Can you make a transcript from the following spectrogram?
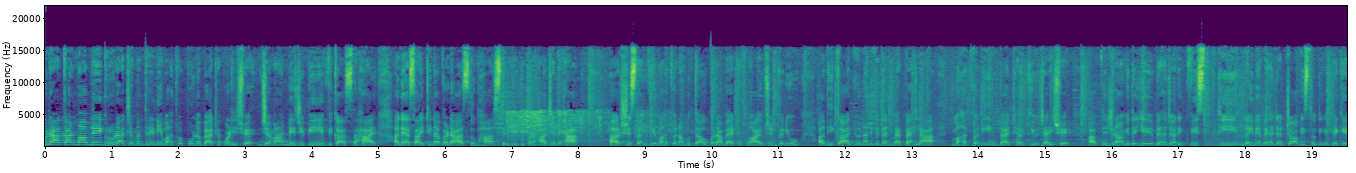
રાજકોટ આકાંડ મામલે ગૃહ રાજ્યમંત્રીની મહત્વપૂર્ણ બેઠક મળી છે, જેમાં ડીજીપી વિકાસ સહાય અને એસઆઈટીના વડા સુભાષ ત્રિવેદી પણ હાજર રહ્યા. હર્ષ સંઘવીએ મહત્વના મુદ્દા ઉપર આ બેઠકનું આયોજન કર્યું. અધિકારીઓના નિવેદનમાં પહેલા મહત્વની બેઠક યોજાઈ છે. આપને જણાવી દઈએ, બે હજાર એકવીસથી લઈને બે હજાર ચોવીસ સુધી, એટલે કે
